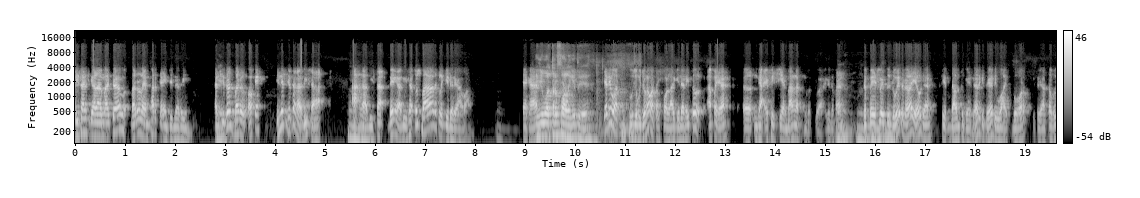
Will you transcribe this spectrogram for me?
desain segala macam baru lempar ke engineering dan yeah. situ baru oke okay, ini ternyata nggak bisa hmm. A nggak bisa B nggak bisa terus balik lagi dari awal ya kan jadi waterfall gitu ya jadi ujung-ujungnya waterfall lagi dan itu apa ya Eh, nggak uh, efisien banget menurut gua gitu kan. Hmm. The best way to do it adalah ya udah sit down together gitu ya di whiteboard gitu ya atau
